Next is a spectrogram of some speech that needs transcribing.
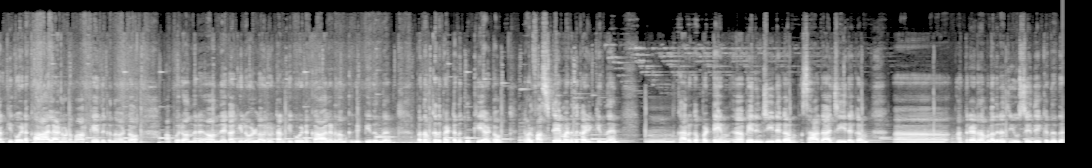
ടർക്കി കോഴിയുടെ കാലാണ് അവിടെ മാർക്ക് ചെയ്തിരിക്കുന്നത് കണ്ടോ? അപ്പോൾ ഒരു ഒന്നര ഒന്നേകാൽ കിലോ ഉള്ള ഒരു ടർക്കി കോഴിയുടെ കാലാണ് നമുക്ക് കിട്ടിയതെന്ന്. അപ്പോൾ നമുക്കത് പെട്ടെന്ന് കുക്ക് ചെയ്യാം കേട്ടോ. ഞങ്ങൾ ഫസ്റ്റ് ടൈമാണ് ഇത് കഴിക്കുന്നത് കറുകപ്പട്ടയും പെരുംജീരകം സാദാ ജീരകം അത്രയാണ് നമ്മൾ അതിനകത്ത് യൂസ് ചെയ്തേക്കുന്നത്.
